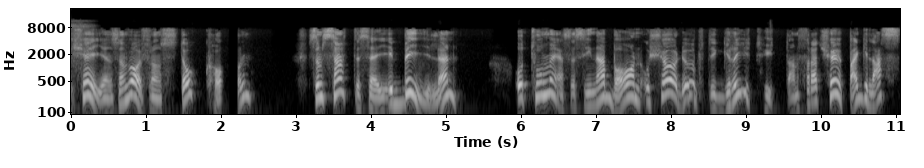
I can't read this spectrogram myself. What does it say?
tjejen som var från Stockholm som satte sig i bilen och tog med sig sina barn och körde upp till Grythyttan för att köpa glass.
